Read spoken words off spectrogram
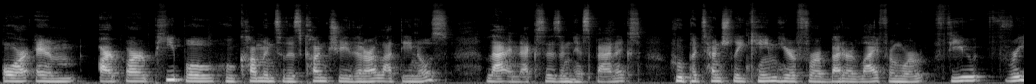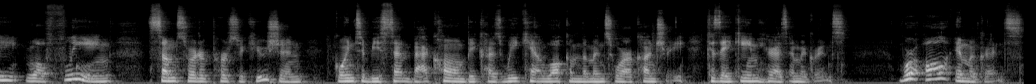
Or am are, are people who come into this country that are Latinos, Latinxes, and Hispanics who potentially came here for a better life and were few, free, well, fleeing some sort of persecution, going to be sent back home because we can't welcome them into our country because they came here as immigrants. We're all immigrants.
